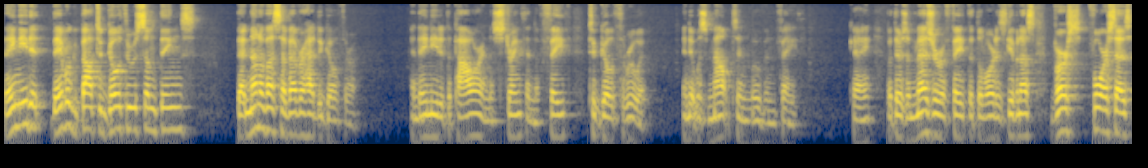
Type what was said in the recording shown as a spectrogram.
They needed, they were about to go through some things that none of us have ever had to go through. And they needed the power and the strength and the faith to go through it. And it was mountain moving faith. Okay? But there's a measure of faith that the Lord has given us. Verse 4 says,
